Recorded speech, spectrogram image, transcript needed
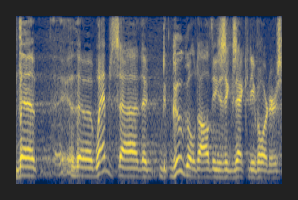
the the webs uh, the Googled all these executive orders,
